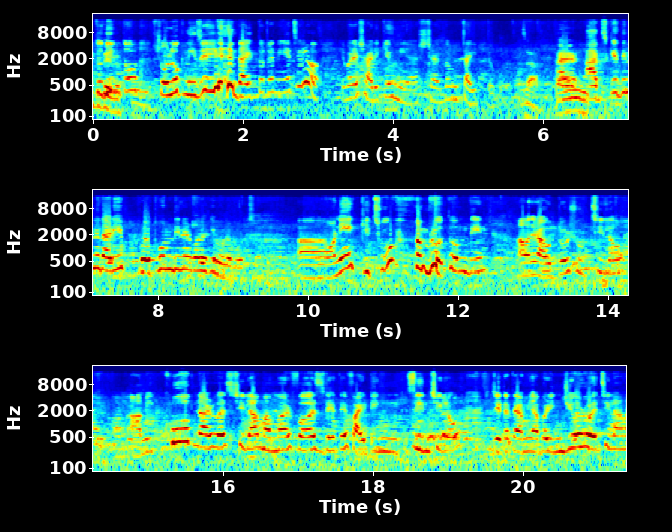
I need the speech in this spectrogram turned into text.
এতদিন তো ষোলক নিজেই দায়িত্বটা নিয়েছিল। এবারে শাড়ি কেউ নিয়ে আসছে একদম দেবো আর. আজকের দিনে দাঁড়িয়ে প্রথম দিনের কথা কি মনে পড়ছে? অনেক কিছু। প্রথম দিন আমাদের আউটডোর শ্যুট ছিল। আমি খুব নার্ভাস ছিলাম। আমার ফার্স্ট ডেতে ফাইটিং সিন ছিল যেটাতে আমি আবার ইনজিওর হয়েছিলাম।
